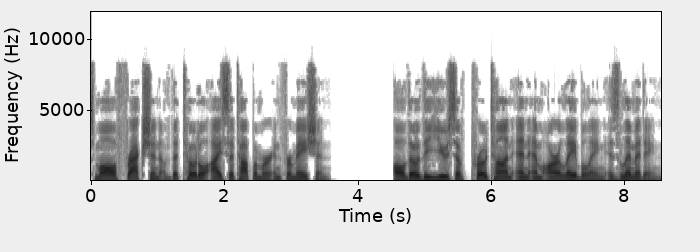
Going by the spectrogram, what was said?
small fraction of the total isotopomer information. Although the use of proton NMR labeling is limiting,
